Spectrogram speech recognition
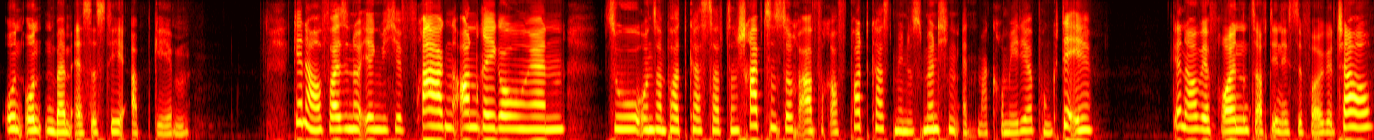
und unten beim SSD abgeben. Genau, falls ihr noch irgendwelche Fragen, Anregungen zu unserem Podcast habt, dann schreibt uns doch einfach auf podcast-münchen.makromedia.de. Genau, wir freuen uns auf die nächste Folge. Ciao.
